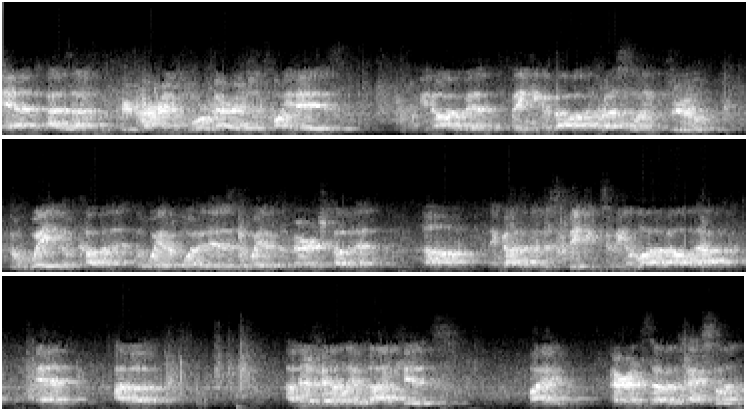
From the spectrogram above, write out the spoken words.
and as I'm preparing for marriage in 20 days, you know, I've been thinking about and wrestling through the weight of covenant, the weight of what it is, the weight of the marriage covenant, um, God's been just speaking to me a lot about that. And I'm a, I'm in a family of nine kids. My parents have an excellent,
